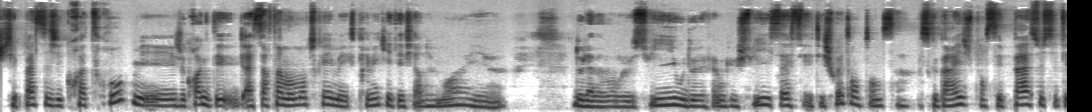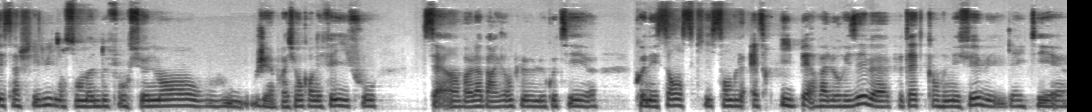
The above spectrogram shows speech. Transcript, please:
Je sais pas si j'y crois trop, mais je crois que à certains moments, en tout cas, il m'a exprimé qu'il était fier de moi et de la maman que je suis ou de la femme que je suis. Et ça, c'était chouette d'entendre ça. Parce que pareil, je pensais pas susciter ça chez lui dans son mode de fonctionnement où j'ai l'impression qu'en effet, il faut c'est voilà par exemple le, côté euh, connaissance qui semble être hyper valorisé bah, peut-être qu'en effet bah, il a été euh,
